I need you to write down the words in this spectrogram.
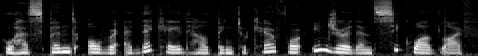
who has spent over a decade helping to care for injured and sick wildlife,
